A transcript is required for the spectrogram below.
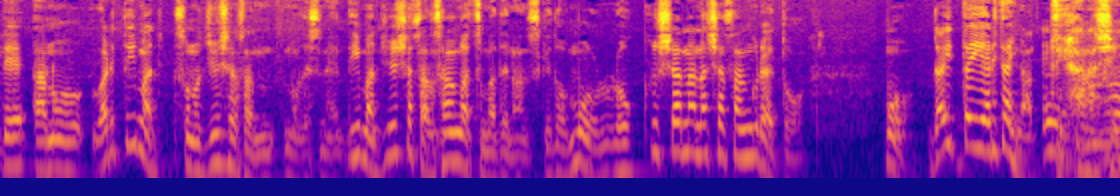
であの割と今、その10社さんのですね、今、10社さん3月までなんですけど、もう6社、7社さんぐらいともう大体やりたいなっていう話に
